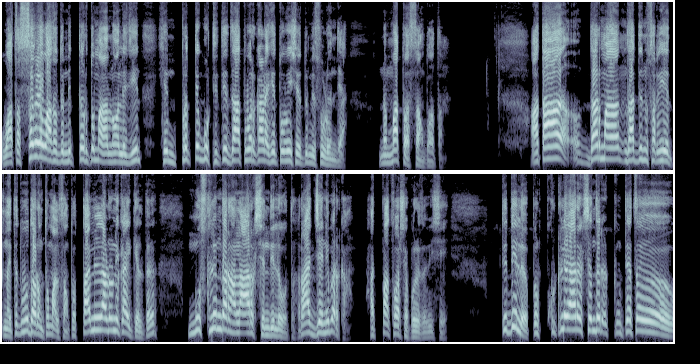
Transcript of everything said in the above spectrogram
वाचा सगळं वाचा तुम्ही. तर तुम्हाला नॉलेज येईल हे प्रत्येक गोष्टी ते जातवर काढायचे तो विषय तुम्ही सोडून द्या. न महत्वाचं सांगतो आता. आता धर्म जातीनुसार येत नाही. त्यात उदाहरण तुम्हाला सांगतो. तामिळनाडूने काय केलं तर मुस्लिम धर्माला आरक्षण दिलं होतं. राज्याने बरं का. हा पाच वर्षापूर्वीचा विषय. ते दिलं पण कुठले आरक्षण जर त्याचं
